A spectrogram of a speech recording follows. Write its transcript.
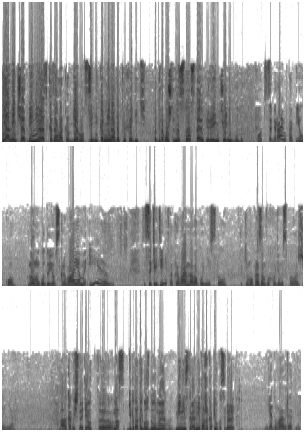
Я нынче отменила, сказала, ко мне родственникам не надо приходить, потому что на стол ставить я ничего не буду. Вот собираем копилку, к Новому году ее вскрываем и с этих денег накрываем новогодний стол. Таким образом выходим из положения. А как вы считаете, вот э, у нас депутаты Госдумы, министры, они тоже копилку собирают? Я думаю, вряд ли.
